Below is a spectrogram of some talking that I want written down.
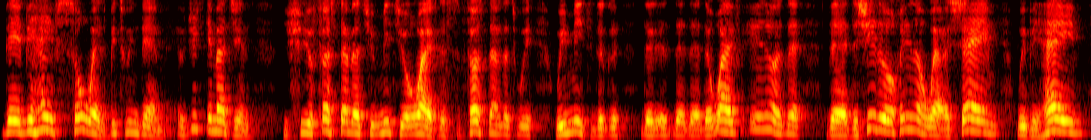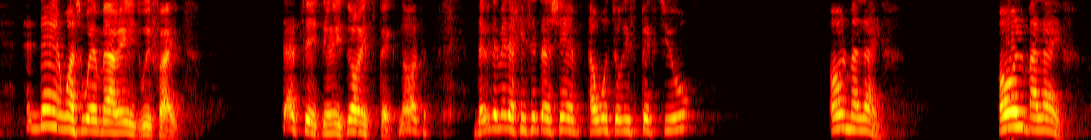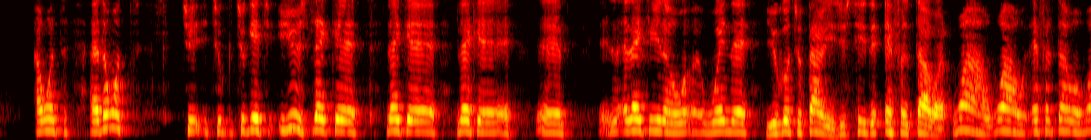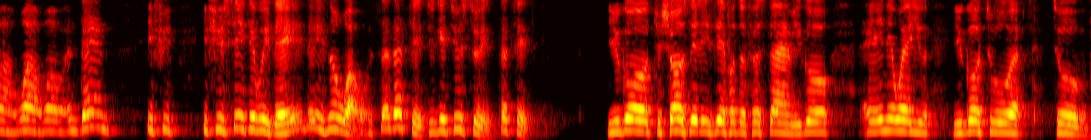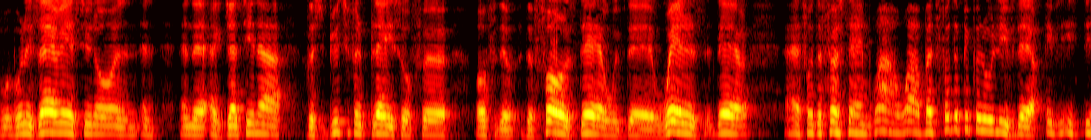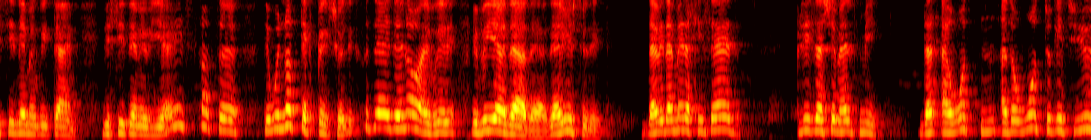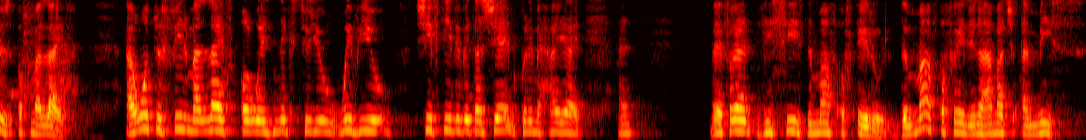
they behave so well between them. Just imagine, your first time that you meet your wife, the first time that we, we meet the, the, the, the, the wife, you know, the, the, the shidduch, you know, we're ashamed, we behave, and then once we're married, we fight. That's it, there is no respect. Not, David HaMelech, he said, Hashem, I want to respect you all my life. All my life. I want, I don't want to, to, to get used like, uh, like, uh, like, uh, uh, like, you know, when uh, you go to Paris, you see the Eiffel Tower. Wow, wow, Eiffel Tower, wow, wow, wow. And then if you, if you see it every day, there is no wow. So that's it. You get used to it. That's it. You go to Champs Elysees for the first time. You go anywhere. You you go to uh, to Buenos Aires, you know, and and, and Argentina, this beautiful place of uh, of the the falls there with the whales there. Uh, for the first time, wow, wow! But for the people who live there, if, if they see them every time, they see them every year, it's not. Uh, they will not take pictures because they, they know every every year they are there. They are used to it. David HaMelech, he said, Please Hashem help me. That I want I don't want to get used of my life. I want to feel my life always next to you, with you. Shifti bibet Hashem, kuli And my friend, this is the month of Elul. The month of Elul, you know how much I miss.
